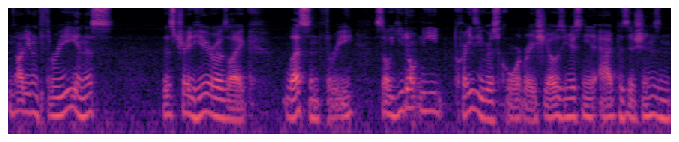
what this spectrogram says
not even three, and this this trade here was like less than three. So you don't need crazy risk reward ratios. You just need to add positions and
